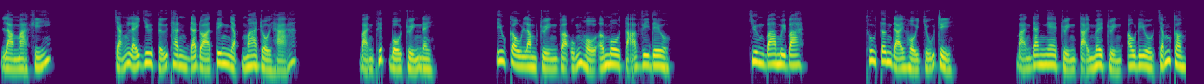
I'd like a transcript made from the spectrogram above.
là ma khí. Chẳng lẽ Dư Tử Thanh đã đọa tiên nhập ma rồi hả? Bạn thích bộ truyện này? Yêu cầu làm truyện và ủng hộ ở mô tả video. Chương 33 Thu Tân Đại hội chủ trì Bạn đang nghe truyện tại mê truyện audio.com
